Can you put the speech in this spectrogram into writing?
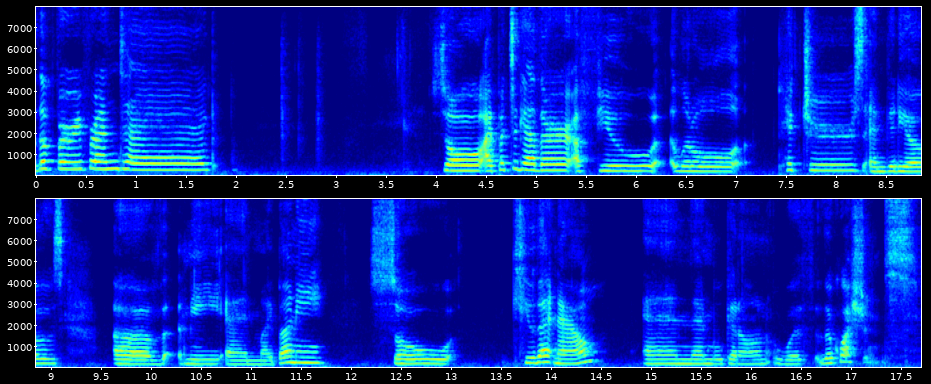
the furry friend tag. So I put together a few little pictures and videos of me and my bunny. So cue that now, and then we'll get on with the questions.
